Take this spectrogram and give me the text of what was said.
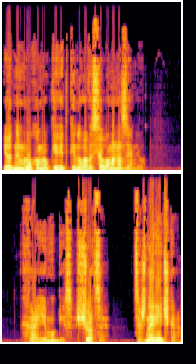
і одним рухом руки відкинув Авеселома на землю. Хай йому біс. Що це? Це ж не річка.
